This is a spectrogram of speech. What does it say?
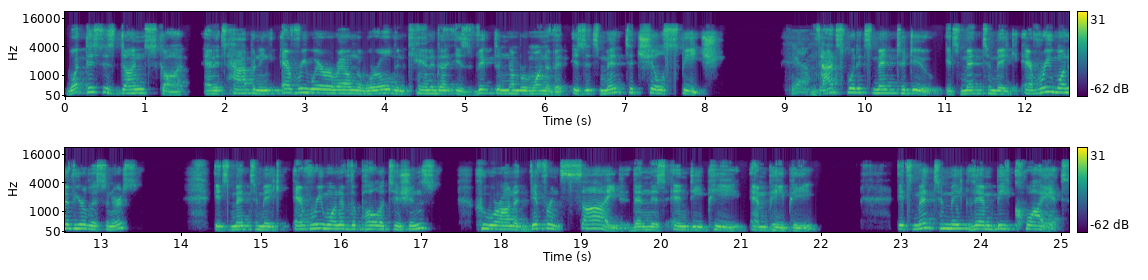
What this has done, Scott, and it's happening everywhere around the world, and Canada is victim number one of it, is it's meant to chill speech. Yeah. That's what it's meant to do. It's meant to make every one of your listeners, it's meant to make every one of the politicians who are on a different side than this NDP MPP, it's meant to make them be quiet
